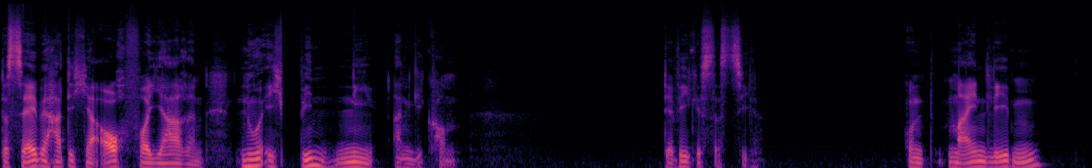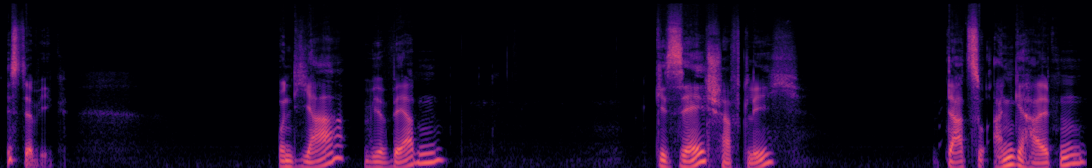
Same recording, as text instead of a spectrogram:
Dasselbe hatte ich ja auch vor Jahren. Nur ich bin nie angekommen. Der Weg ist das Ziel. Und mein Leben ist der Weg. Und ja, wir werden gesellschaftlich dazu angehalten,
